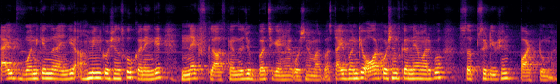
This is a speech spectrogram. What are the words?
टाइप वन के अंदर आएँगे, हम इन क्वेश्चंस को करेंगे नेक्स्ट क्लास के अंदर, जो बच गए हैं क्वेश्चन हमारे पास। टाइप वन के और क्वेश्चंस करने हैं हमारे को सब्सिट्यूशन पार्ट टू में।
